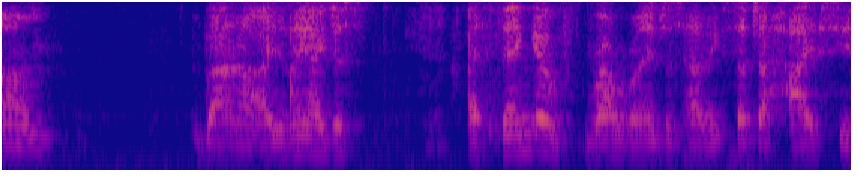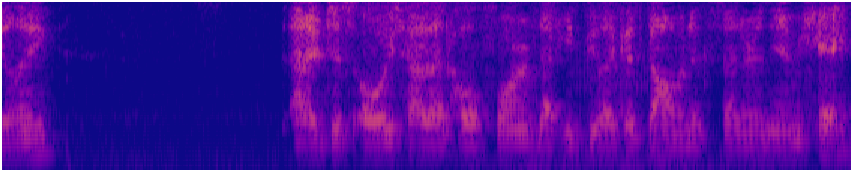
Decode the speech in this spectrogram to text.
Um, but I don't know. I think I just, I think of Robert Williams as having such a high ceiling. And I just always had that hope for him that he'd be like a dominant center in the NBA.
